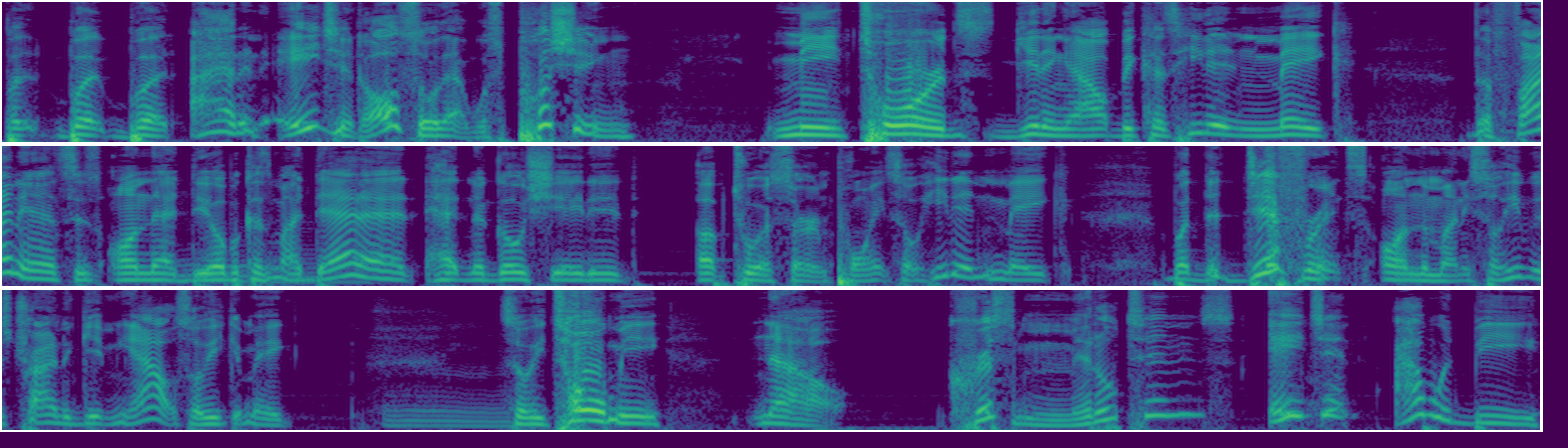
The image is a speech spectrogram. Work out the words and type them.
but, but, but I had an agent also that was pushing me towards getting out because he didn't make the finances on that deal because my dad had, had negotiated up to a certain point, so he didn't make, but the difference on the money. So he was trying to get me out so he could make. So he told me, now, Khris Middleton's agent, I would be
